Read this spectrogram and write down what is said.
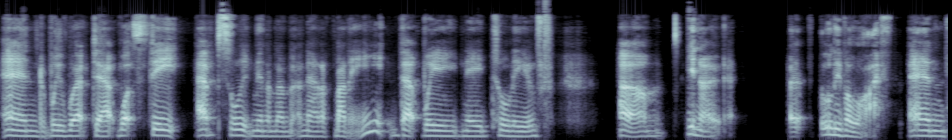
and we worked out what's the absolute minimum amount of money that we need to live, um, you know, uh, live a life. And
